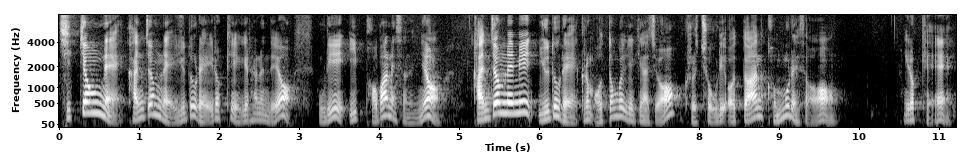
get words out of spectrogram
직경례, 간접례, 유도례 이렇게 얘기를 하는데요. 우리 이 법안에서는요. 간접례 및 유도례 그럼 어떤 걸 얘기하죠? 그렇죠. 우리 어떠한 건물에서 이렇게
